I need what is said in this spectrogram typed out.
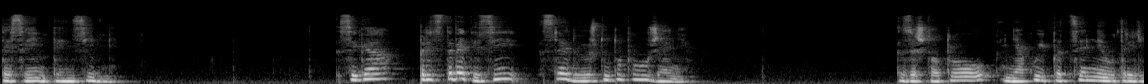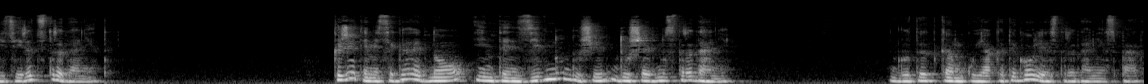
Те са интензивни. Сега представете си следващото положение. Защото някой път се неутрализират страданията. Кажете ми сега едно интензивно душевно страдание. Гладът към коя категория страдания спада?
